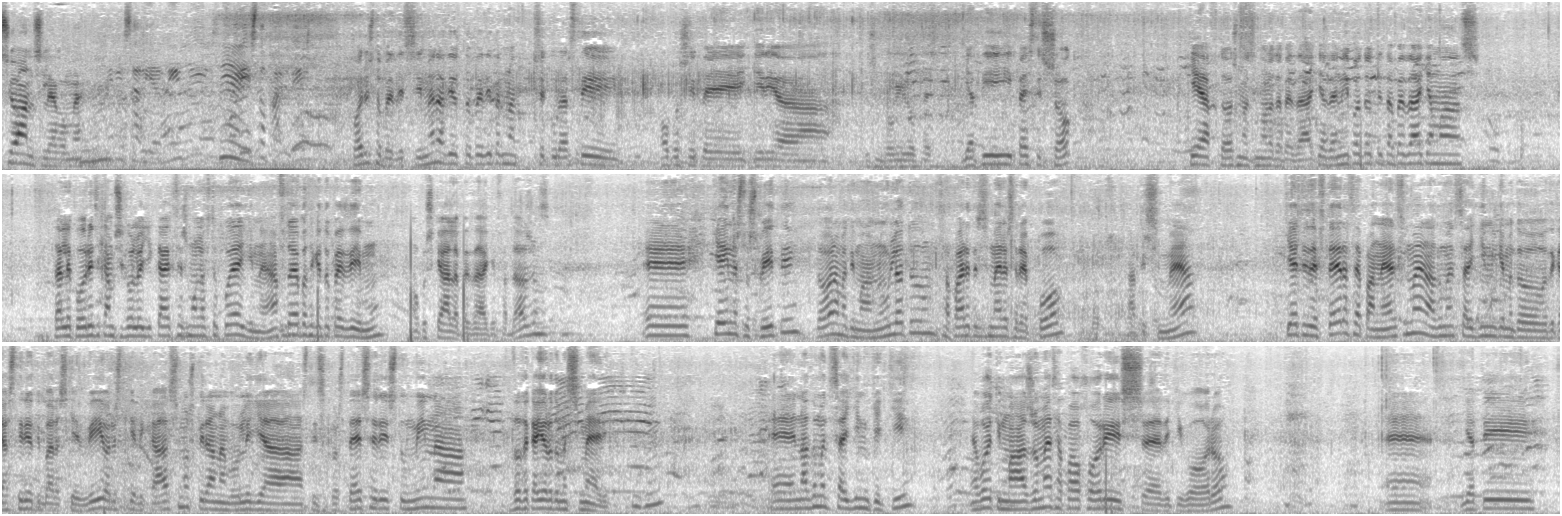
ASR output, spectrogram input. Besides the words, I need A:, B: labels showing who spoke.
A: Παπαδάκης Ιωάννης λέγομαι.
B: Κύριε Σαριανίδη, χωρίς το παιδί;
A: Χωρίς το παιδί σήμερα, διότι το παιδί πρέπει να ξεκουραστεί, όπως είπε η κυρία του Συμβουλίου χθες, γιατί υπέστη σοκ και αυτός μαζί με όλα τα παιδάκια. Δεν είπατε ότι τα παιδάκια μας ταλαιπωρήθηκαν ψυχολογικά εχθές με όλο αυτό που έγινε. Αυτό έπαθε και το παιδί μου, όπως και άλλα παιδάκια φαντάζομαι. Ε, και είναι στο σπίτι τώρα με τη μανούλα του. Θα πάρει τρεις μέρες ρεπό από τη σημαία. Και τη Δευτέρα θα επανέλθουμε να δούμε τι θα γίνει και με το δικαστήριο την Παρασκευή. Ορίστηκε δικάσιμο. Πήρα αναβολή για στις 24 του μήνα, 12 η ώρα το μεσημέρι. Ε, να δούμε τι θα γίνει και εκεί. Εγώ ετοιμάζομαι, θα πάω χωρίς δικηγόρο. Ε, γιατί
